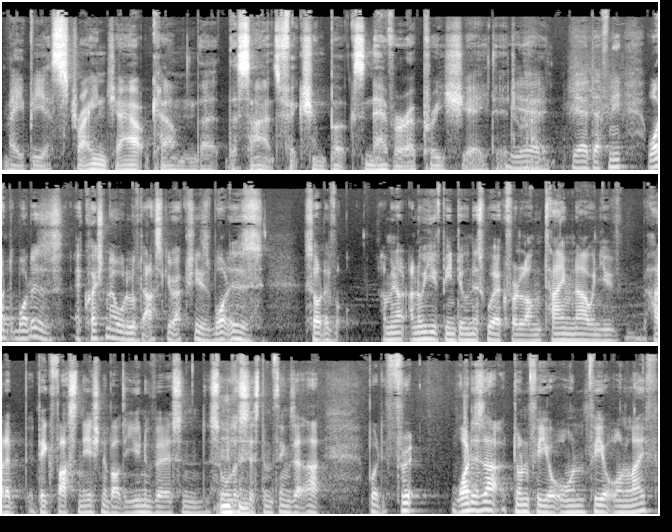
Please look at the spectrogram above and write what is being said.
Maybe a strange outcome that the science fiction books never appreciated. Yeah, right? yeah, definitely. What What is a question I would love to ask you actually is what is sort of I mean, I know you've been doing this work for a long time now, and you've had a, a big fascination about the universe and the solar mm-hmm. system, things like that. But for, what has that done for your own for your own life?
